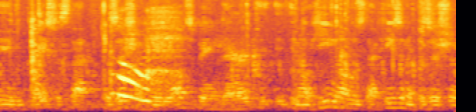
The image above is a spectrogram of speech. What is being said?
he embraces that position. He loves being there. You- know, he knows that he's in a position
